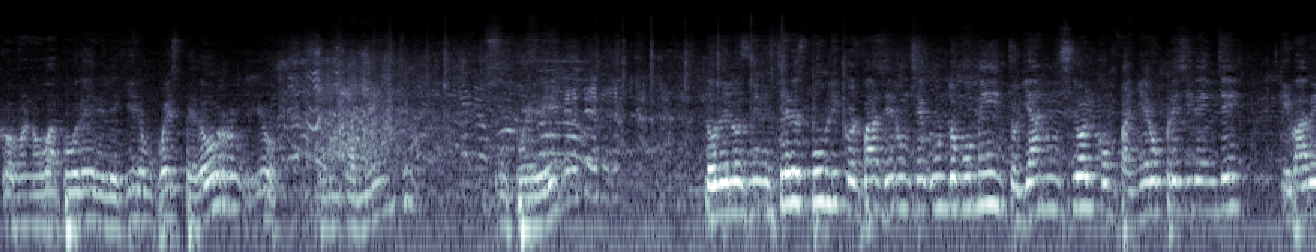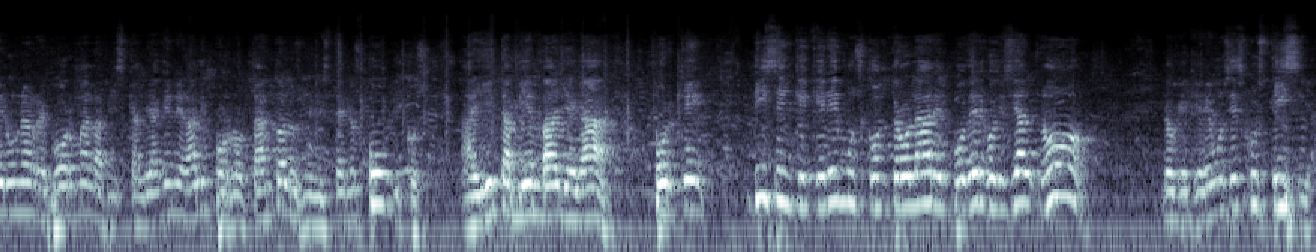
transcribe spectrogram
¿Cómo no va a poder elegir a un juez pedorro? Yo, francamente, se puede. Lo de los ministerios públicos va a ser un segundo momento. Ya anunció el compañero presidente que va a haber una reforma a la Fiscalía General y por lo tanto a los ministerios públicos. Ahí también va a llegar. Porque dicen que queremos controlar el Poder Judicial. No, lo que queremos es justicia.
